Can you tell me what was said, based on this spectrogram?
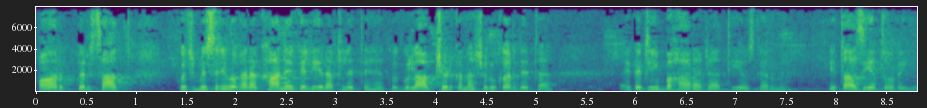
اور پھر ساتھ کچھ مصری وغیرہ کھانے کے لیے رکھ لیتے ہیں، کوئی گلاب چھڑکنا شروع کر دیتا ہے۔ ایک عجیب بہار آ جاتی ہے اس گھر میں، یہ تعزیت ہو رہی ہے۔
